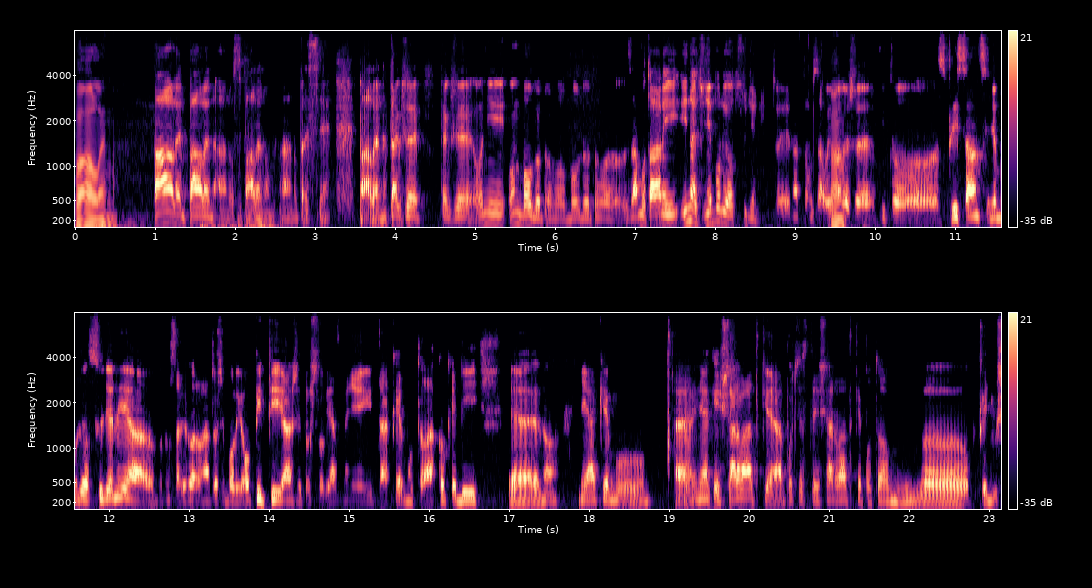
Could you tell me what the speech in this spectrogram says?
Pálen. Pálen, pálen, áno, s pálenom, áno, presne, pálen. Takže, takže oni, on bol do toho, bol do toho zamotaný, ináč neboli odsudení. To je na tom zaujímavé, že títo sprísanci neboli odsudení a potom sa vyhovorilo na to, že boli opití a že to šlo viac menej takémuto, ako keby e, no, nejakému nejakej šarvátke a počas tej šarvátke potom, e, keď už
